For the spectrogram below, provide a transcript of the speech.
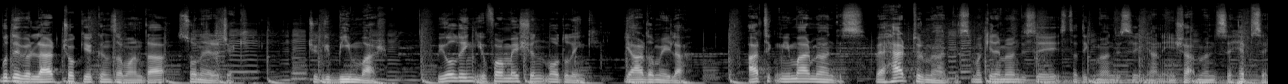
Bu devirler çok yakın zamanda sona erecek. Çünkü BIM var. Building Information Modeling yardımıyla artık mimar mühendis ve her tür mühendis, makine mühendisi, statik mühendisi yani inşaat mühendisi hepsi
